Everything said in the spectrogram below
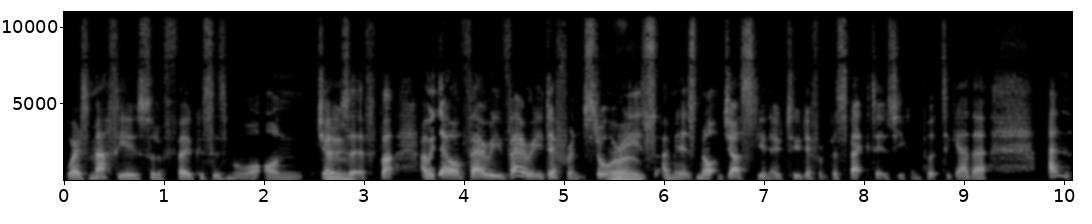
whereas Matthew sort of focuses more on Joseph. But I mean, there are very very different stories. I mean, it's not just you know two different perspectives you can put together. And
